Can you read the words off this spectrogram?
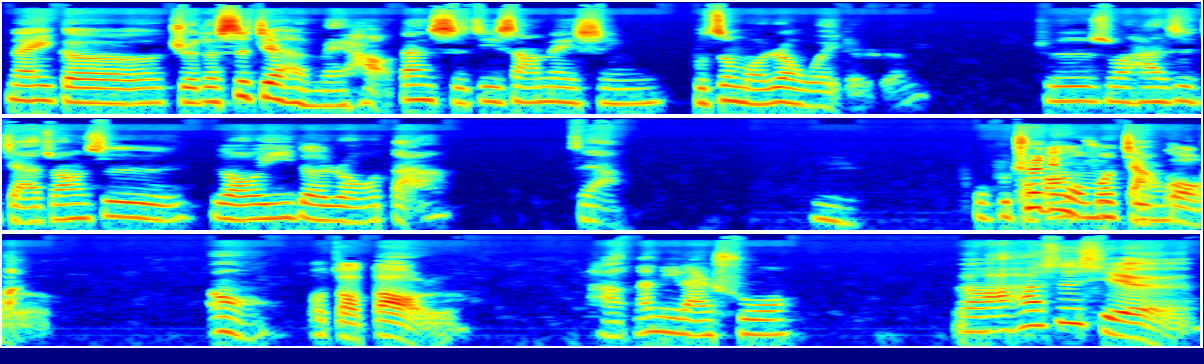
那个觉得世界很美好，但实际上内心不这么认为的人。就是说，他是假装是柔一的柔达，这样。嗯，我不确定我有没有讲反。够了，嗯，我找到了。好，那你来说。然后他是写，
